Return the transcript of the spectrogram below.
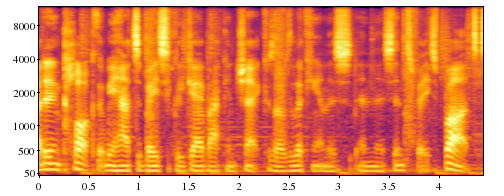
I didn't clock that we had to basically go back and check because I was looking in this in this interface. But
